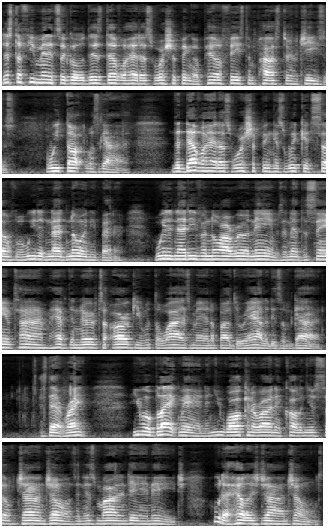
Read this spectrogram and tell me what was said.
Just a few minutes ago, this devil had us worshiping a pale faced impostor of Jesus, we thought was God. The devil had us worshiping his wicked self, but we did not know any better. We did not even know our real names, and at the same time have the nerve to argue with the wise man about the realities of God. Is that right? You a black man, and you walking around and calling yourself John Jones in this modern day and age. Who the hell is John Jones?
